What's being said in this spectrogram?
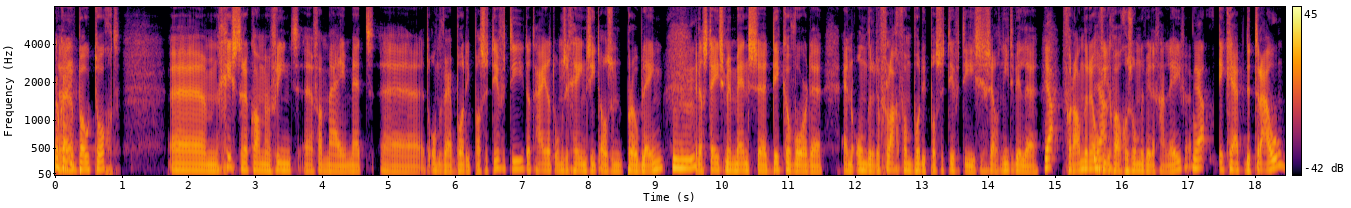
Oké. Eh, een boottocht. Ehm, gisteren kwam een vriend eh, van mij met eh, het onderwerp body positivity. Dat hij dat om zich heen ziet als een probleem. Mhm. En dat steeds meer mensen dikker worden en onder de vlag van body positivity zichzelf niet willen Ja. veranderen. Of Ja. in ieder geval gezonder willen gaan leven. Ja, Ik heb de trouw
